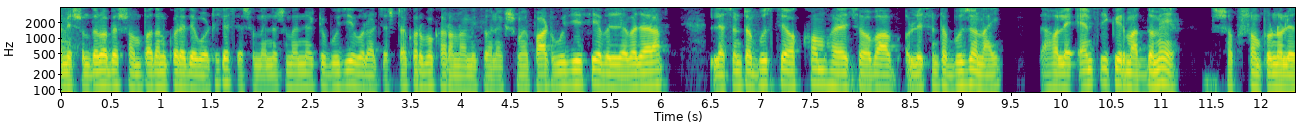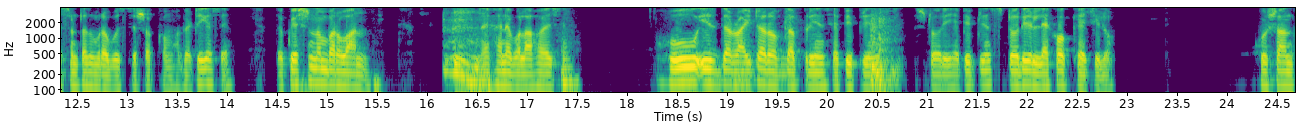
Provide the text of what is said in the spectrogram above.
আমি সুন্দরভাবে সম্পাদন করে দেবো, ঠিক আছে? সামান্য সামান্য একটু বুঝিয়ে বলার চেষ্টা করব, কারণ আমি তো অনেক সময় পাঠ বুঝিয়েছি, এবার যারা লেসনটা বুঝতে অক্ষম হয়েছে বা লেসনটা বুঝো নাই, তাহলে এমসিকিউ এর মাধ্যমে সব সম্পূর্ণ লেসনটা তোমরা বুঝতে সক্ষম হবে, ঠিক আছে? তো কোয়েশ্চেন নাম্বার ওয়ান এখানে বলা হয়েছে who is the writer of the prince happy prince story happy prince স্টোরির লেখক কে ছিল? Khushwant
